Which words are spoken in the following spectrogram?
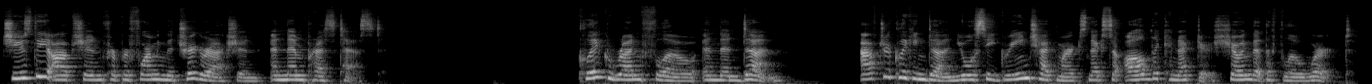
Choose the option for performing the trigger action and then press Test. Click Run Flow and then Done. After clicking Done, you will see green check marks next to all of the connectors showing that the flow worked.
